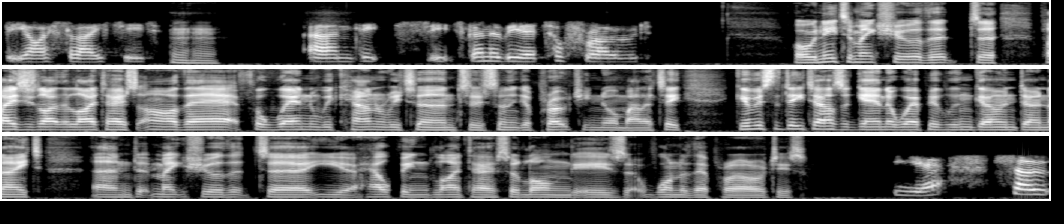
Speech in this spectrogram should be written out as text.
be isolated, hmm and it's it's going to be a tough road. Well, we need to make sure that uh, places like the Lighthouse are there for when we can return to something approaching normality. Give us the details again of where people can go and donate, and make sure that uh, you're helping Lighthouse along is one of their priorities. Yeah. So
